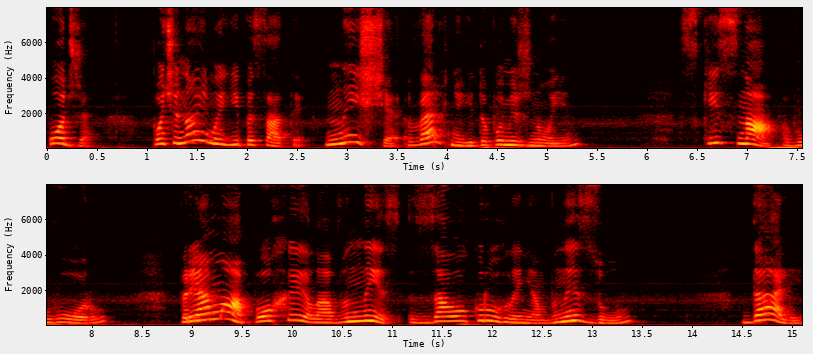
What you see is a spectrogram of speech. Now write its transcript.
Отже, починаємо її писати нижче верхньої допоміжної, скісна вгору, пряма похила вниз з заокругленням внизу. Далі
